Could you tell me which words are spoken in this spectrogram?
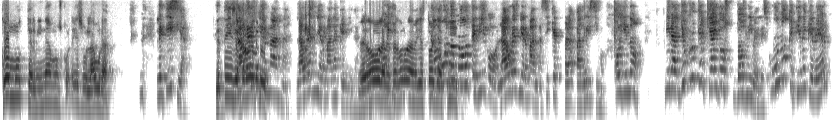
¿Cómo terminamos con eso, Laura? Leticia. Leticia, Laura perdóname. es mi hermana. Laura es mi hermana querida. Perdóname, Oye, perdóname, ya estoy no, aquí. No, no, te digo, Laura es mi hermana, así que padrísimo. Oye, no, mira, yo creo que aquí hay dos, dos niveles. Uno que tiene que ver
